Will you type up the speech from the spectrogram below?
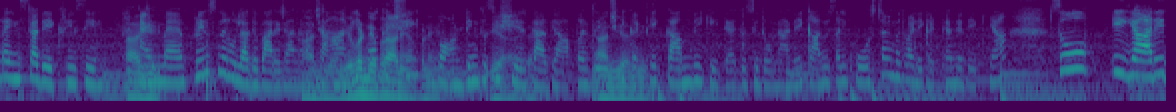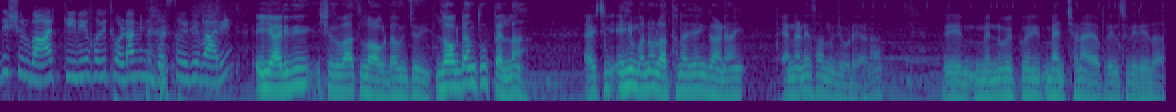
ਤੁਹਾਡਾ ਇੰਸਟਾ ਦੇਖ ਰਹੀ ਸੀ। ਐਂਡ ਮੈਂ ਪ੍ਰਿੰਸ ਨਰੂਲਾ ਦੇ ਬਾਰੇ ਜਾਣਨਾ ਚਾਹਾਂਗੀ। ਵੱਡੇ ਭਰਾ ਨੇ ਆਪਣੇ। ਬੌਂਡਿੰਗ ਤੁਸੀਂ ਸ਼ੇਅਰ. ਕਰਦੇ ਆਪਸ ਦੇ ਵਿੱਚ। ਇਕੱਠੇ ਕੰਮ ਵੀ ਕੀਤਾ ਤੁਸੀਂ ਦੋਨਾਂ ਨੇ। ਕਾਫੀ ਸਾਰੀ ਪੋਸਟਾਂ ਵੀ ਮੈਂ ਤੁਹਾਡੇ ਇਕੱਠਿਆਂ ਦੇ ਦੇਖੀਆਂ। ਸੋ ਇਹ ਯਾਰੀ ਦੀ ਸ਼ੁਰੂਆਤ ਕਿਵੇਂ ਹੋਈ? ਥੋੜਾ ਮੈਨੂੰ ਦੱਸੋ ਇਹਦੇ ਬਾਰੇ। ਇਹ ਯਾਰੀ ਦੀ ਸ਼ੁਰੂਆਤ ਲਾਕਡਾਊਨ 'ਚ ਹੋਈ। ਲਾਕਡਾਊਨ ਤੋਂ ਪਹਿਲਾਂ ਐਕਚੁਅਲੀ ਇਹੀ ਮਨੋ ਲੱਥ ਨਾ ਜਾਈ ਗਾਣਾ ਇਹਨਾਂ ਨੇ ਸਾਨੂੰ ਜੋੜਿਆ ਨਾ। ਤੇ ਮੈਨੂੰ ਇੱਕ ਵਾਰੀ ਮੈਂਸ਼ਨ ਆਇਆ ਪ੍ਰਿੰਸ ਵੀਰੇ ਦਾ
